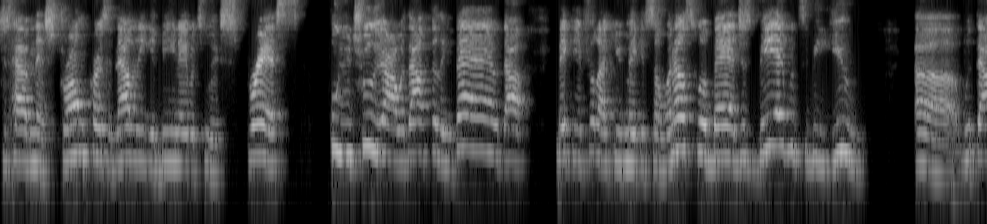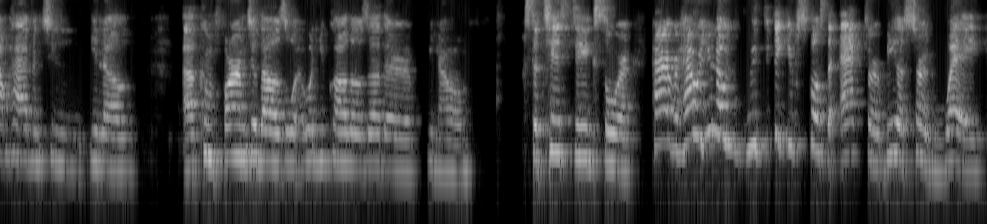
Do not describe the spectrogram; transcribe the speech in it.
Just having that strong personality and being able to express who you truly are without feeling bad, without making it feel like you're making someone else feel bad. Just be able to be you uh, without having to, you know, uh, conform to those, what, what do you call those other, you know, statistics or however, however, you know, you think you're supposed to act or be a certain way.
